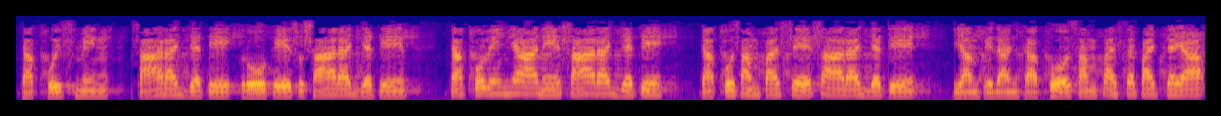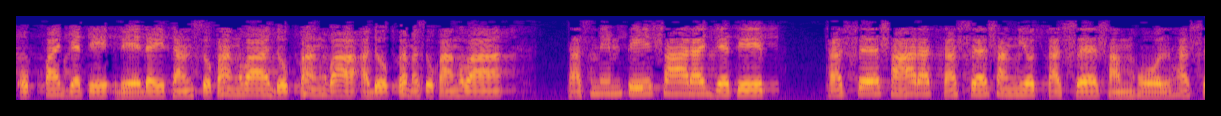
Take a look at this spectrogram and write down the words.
චක්කුස්මින් සාරජ්‍යති රූපේසු සාරජ්‍යති චක්ඛු විඥානේ සාරජ්‍යති චක්ඛු සම්පස්සේ සාරජ්‍යති යම් පෙදං චක්ඛෝ සම්පස්ස පච්චයා uppajjati වේදිතං සුඛං වා දුක්ඛං වා අදුක්ඛම සුඛං වා. තස්මින් පේ සාරජ්‍යති තස්ස සාරත්තස්ස සංයුත්තස්ස සම්හෝල්හස්ස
